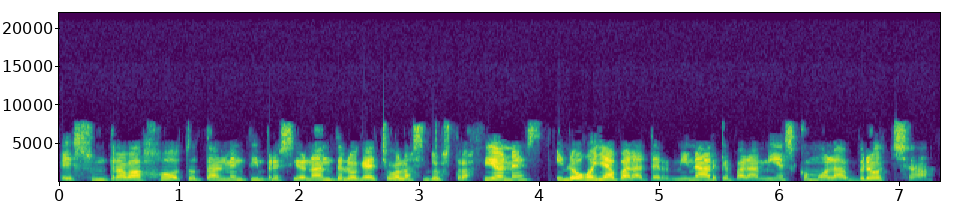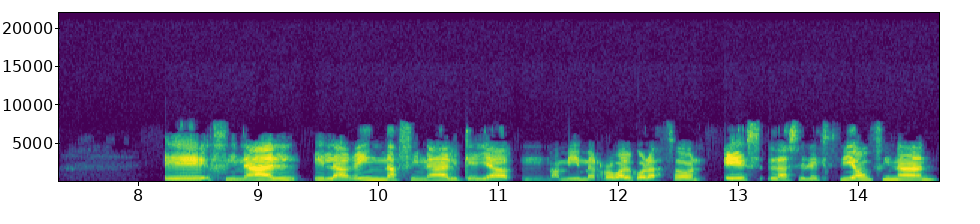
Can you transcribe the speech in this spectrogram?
es, un trabajo totalmente impresionante lo que ha hecho con las ilustraciones. Y luego ya para terminar, que para mí es como la brocha eh, final y la guinda final, que ya mm, a mí me roba el corazón, es la selección final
